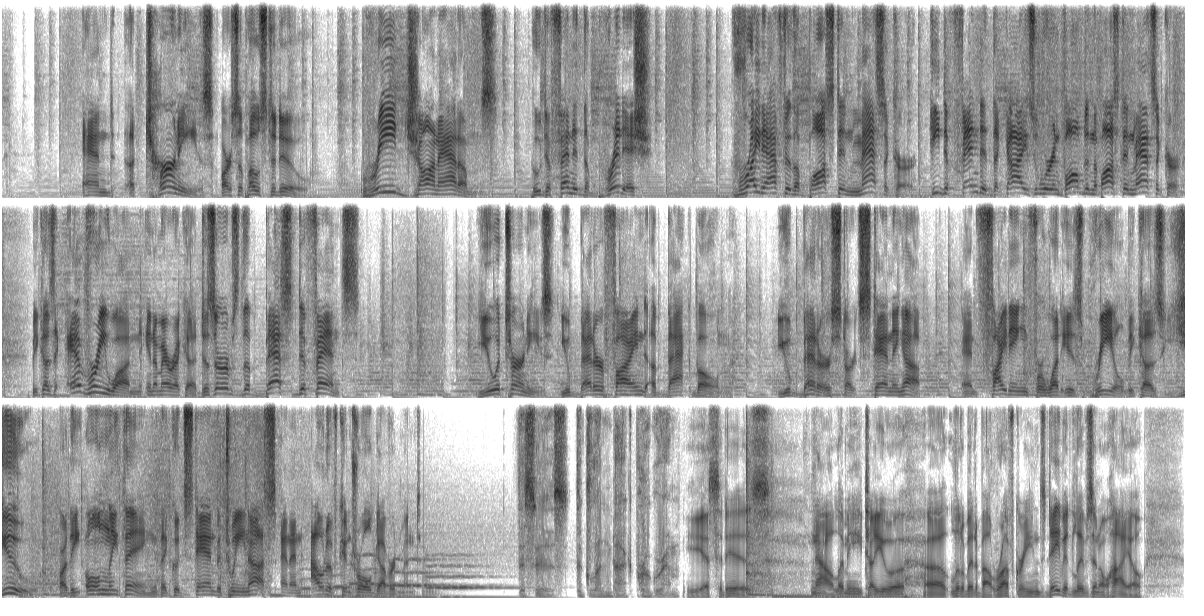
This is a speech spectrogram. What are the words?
and attorneys are supposed to do. Read John Adams, who defended the British right after the Boston Massacre. He defended the guys who were involved in the Boston Massacre because everyone in America deserves the best defense. You attorneys, you better find a backbone. You better start standing up and fighting for what is real because you are the only thing that could stand between us and an out of control government. This is the Glenn Beck Program. Yes, it is. Now, let me tell you a, a little bit about Ruff Greens. David lives in Ohio.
